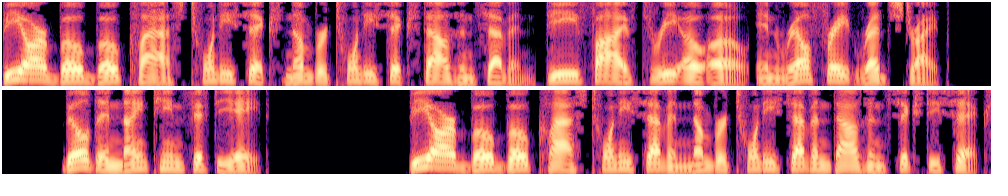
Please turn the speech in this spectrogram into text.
BR Bo Bo Class 26 number 26007 D5300 in red stripe. Built in 1958. BR Bo Bo Class 27 number 27066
